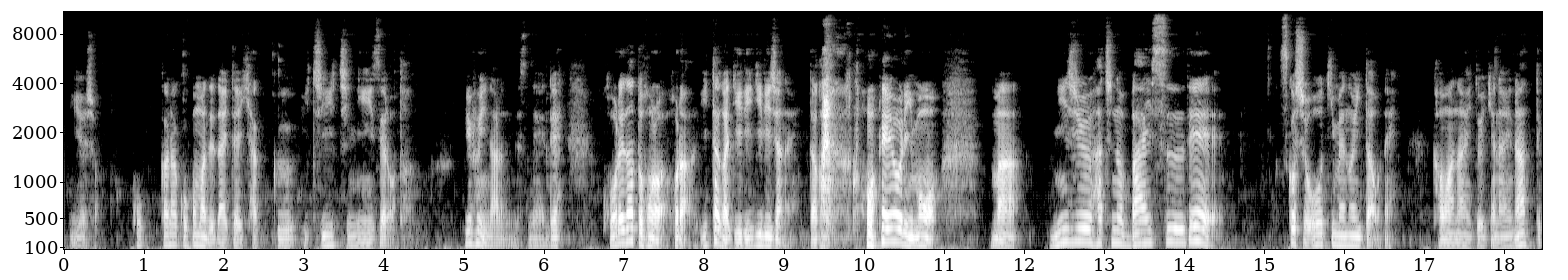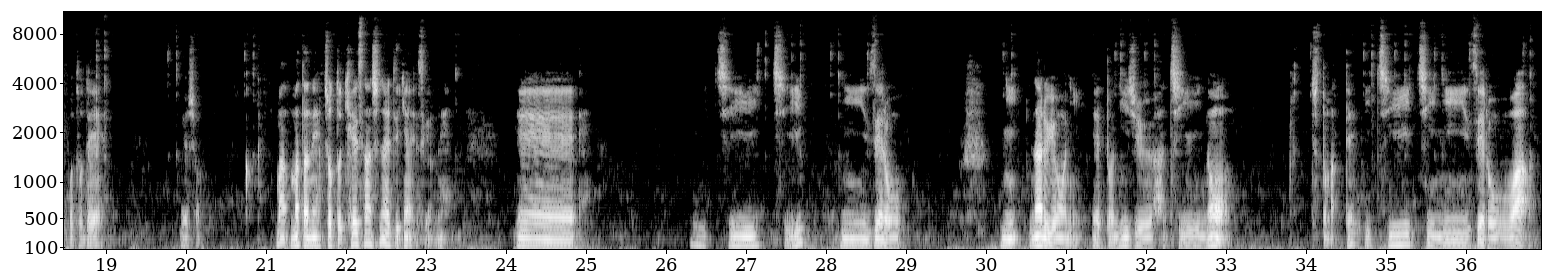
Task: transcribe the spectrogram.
よいしょ。こっからここまでだいたい100、1120という風になるんですね。で、これだとほら、ほら、板がギリギリじゃない。だから これよりも、まあ、28の倍数で少し大きめの板をね、買わないといけないなってことで、よいしょ。ま、またね、ちょっと計算しないといけないんですけどね。えー、1120になるように、えっと、28の、ちょっと待って、1120は、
